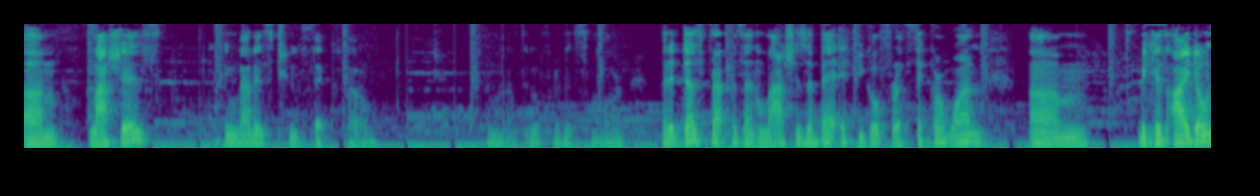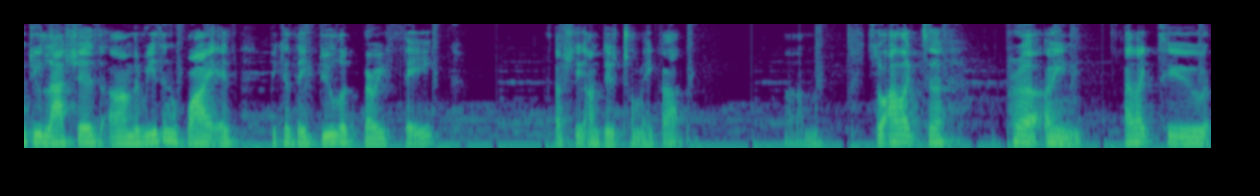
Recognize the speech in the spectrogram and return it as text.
um, lashes. I think that is too thick, though. I might have to go for a bit smaller. But it does represent lashes a bit if you go for a thicker one. Um, because I don't do lashes. Um, the reason why is because they do look very fake. Especially on digital makeup. Um, so I like to, I mean, I like to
